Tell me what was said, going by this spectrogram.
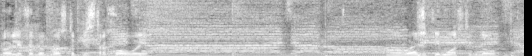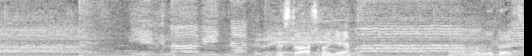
Ролик тебе просто підстраховує. О, бачиш, який мостик довгий. Не страшно, ні? А, молодець.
